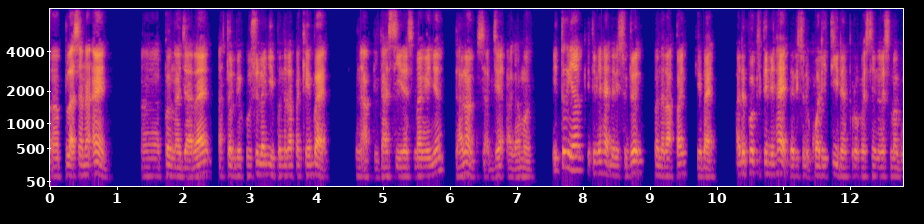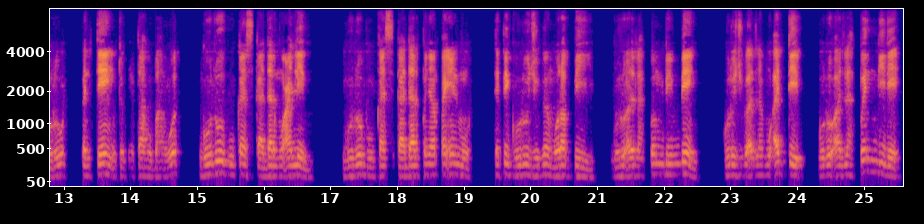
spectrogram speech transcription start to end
uh, pelaksanaan uh, pengajaran atau lebih khusus lagi penerapan kebat dengan aplikasi dan sebagainya dalam subjek agama. Itu yang kita lihat dari sudut penerapan kebat. Adapun kita lihat dari sudut kualiti dan profesionalisme guru, penting untuk kita tahu bahawa guru bukan sekadar mu'alim. Guru bukan sekadar penyampai ilmu. Tapi guru juga murabbi. Guru adalah pembimbing. Guru juga adalah muadib. Guru adalah pendidik.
